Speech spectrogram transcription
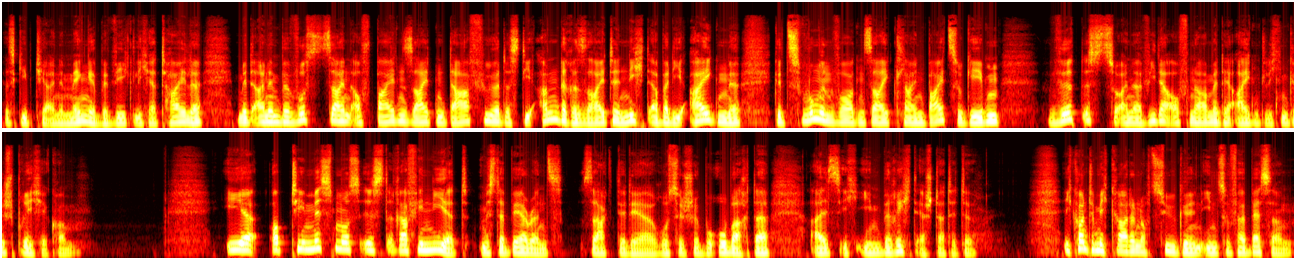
es gibt hier eine Menge beweglicher Teile, mit einem Bewusstsein auf beiden Seiten dafür, dass die andere Seite, nicht aber die eigene, gezwungen worden sei, klein beizugeben, wird es zu einer Wiederaufnahme der eigentlichen Gespräche kommen. Ihr Optimismus ist raffiniert, Mr. Behrens, sagte der russische Beobachter, als ich ihm Bericht erstattete. Ich konnte mich gerade noch zügeln, ihn zu verbessern.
